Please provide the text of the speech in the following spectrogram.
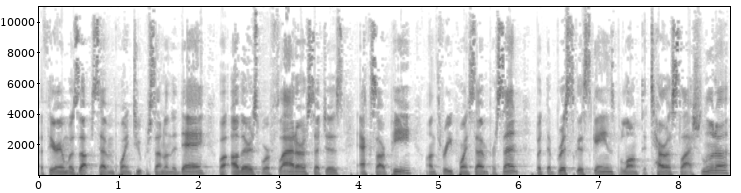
Ethereum was up 7.2% on the day while others were flatter such as XRP on 3.7%. But the briskest gains belong to Terra slash Luna.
